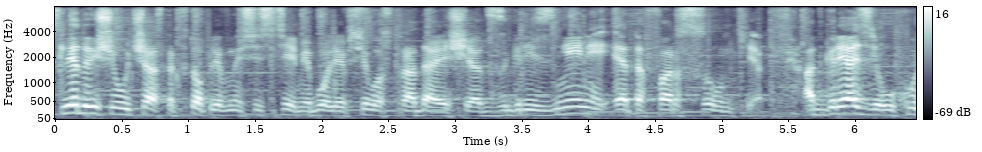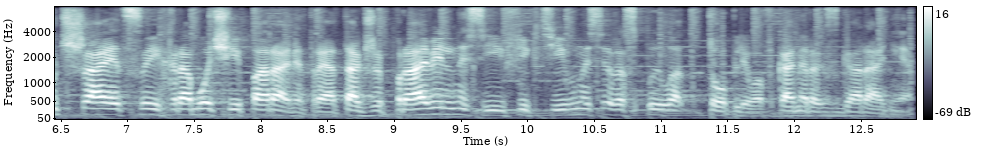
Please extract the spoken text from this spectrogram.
Следующий участок в топливной системе, более всего страдающий от загрязнений, это форсунки. От грязи ухудшаются их рабочие параметры, а также правильность и эффективность распыла топлива в камерах сгорания.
